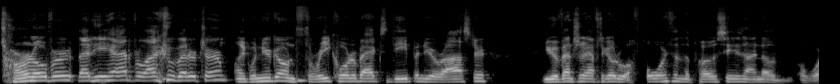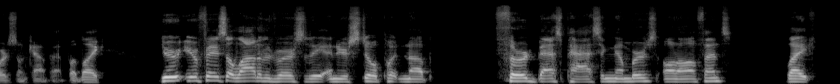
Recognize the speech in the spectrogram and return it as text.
turnover that he had, for lack of a better term. Like when you're going three quarterbacks deep into your roster, you eventually have to go to a fourth in the postseason. I know awards don't count that, but like you're you're facing a lot of adversity and you're still putting up third best passing numbers on offense. Like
